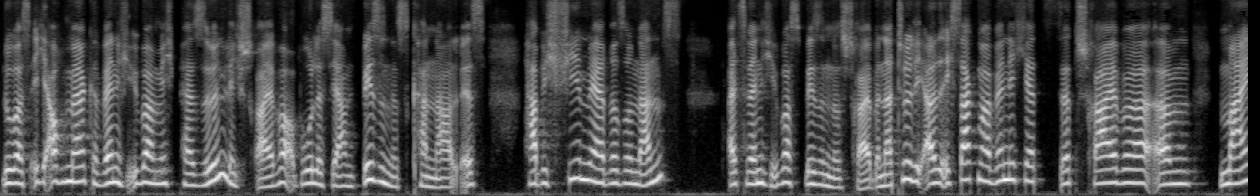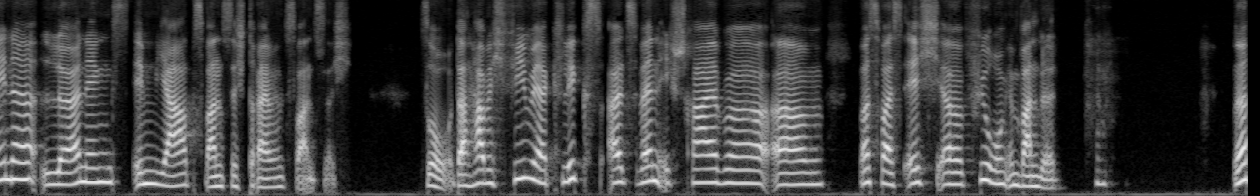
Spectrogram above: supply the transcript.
Nur was ich auch merke, wenn ich über mich persönlich schreibe, obwohl es ja ein Business-Kanal ist, habe ich viel mehr Resonanz, als wenn ich übers Business schreibe. Natürlich, also ich sag mal, wenn ich jetzt, jetzt schreibe, ähm, meine Learnings im Jahr 2023. So, dann habe ich viel mehr Klicks, als wenn ich schreibe, ähm, was weiß ich, äh, Führung im Wandel. Ne?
